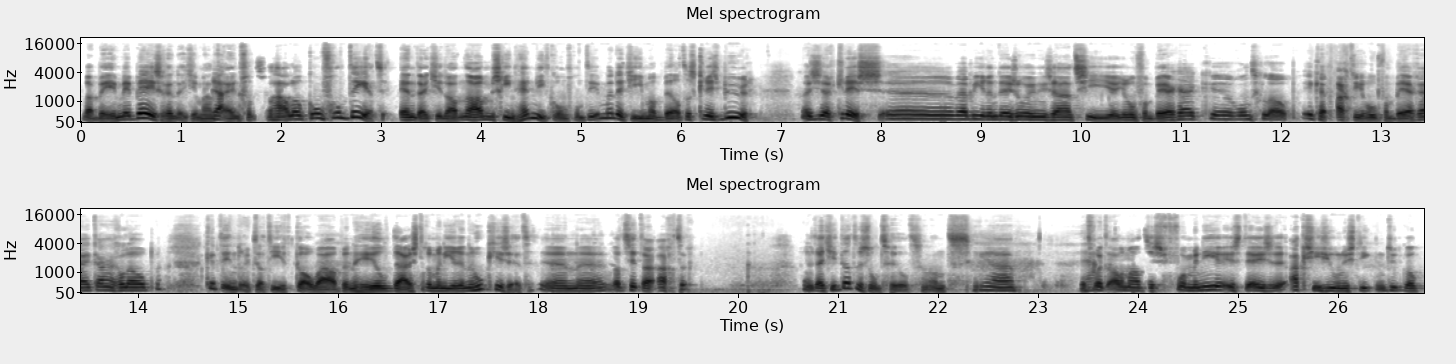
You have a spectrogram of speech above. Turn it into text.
Waar ben je mee bezig? En dat je hem aan Ja. het eind van het verhaal ook confronteert. En dat je dan, nou misschien hem niet confronteert... maar dat je iemand belt als Chris Buur. Als je zegt, Chris, eh, we hebben hier in deze organisatie eh, Jeroen van Bergijk eh, rondgelopen. Ik heb achter Jeroen van Bergijk aangelopen. Ik heb de indruk dat hij het COA op een heel duistere manier in een hoekje zet. En wat zit daarachter? En dat je dat eens onthult. Want ja, het wordt allemaal... Is, voor meneer is deze actiejournalistiek natuurlijk ook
